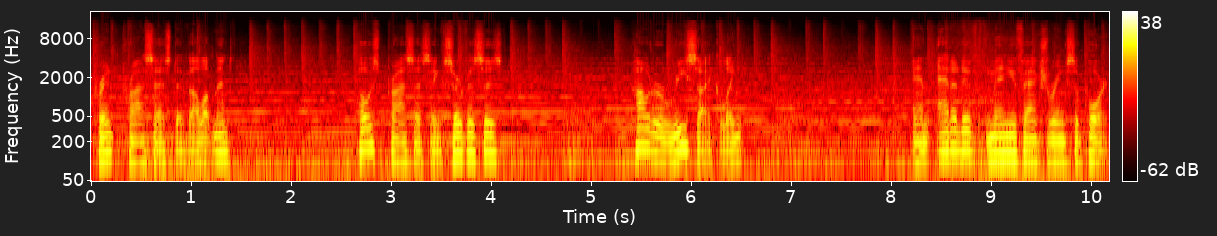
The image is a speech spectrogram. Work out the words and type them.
print process development, post processing services, powder recycling, and additive manufacturing support.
